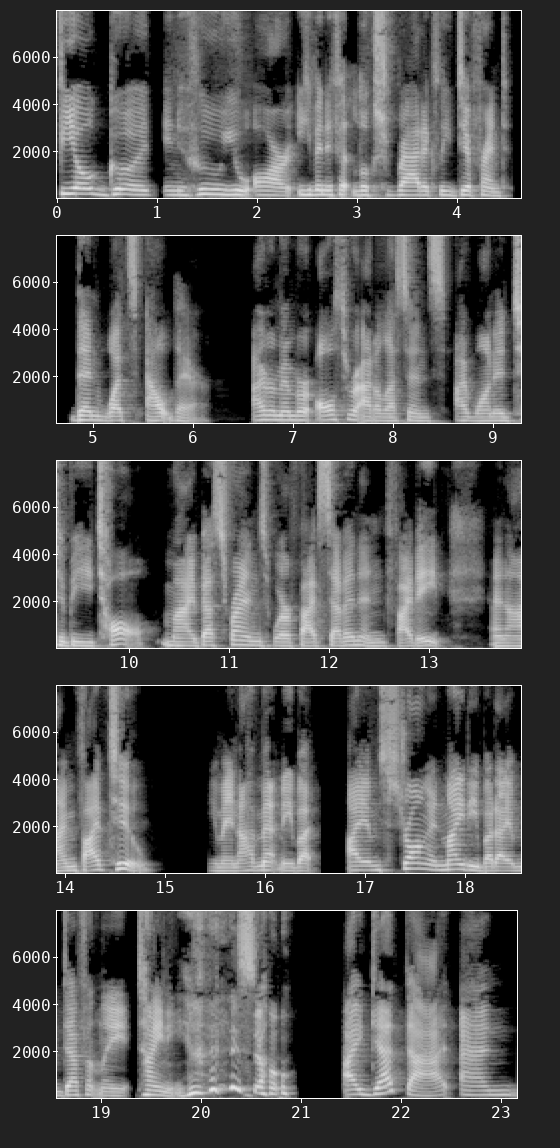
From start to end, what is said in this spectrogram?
feel good in who you are, even if it looks radically different than what's out there? I remember all through adolescence, I wanted to be tall. My best friends were five seven and five eight, and I'm five two. You may not have met me, but I am strong and mighty, but I am definitely tiny. so I get that. And,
